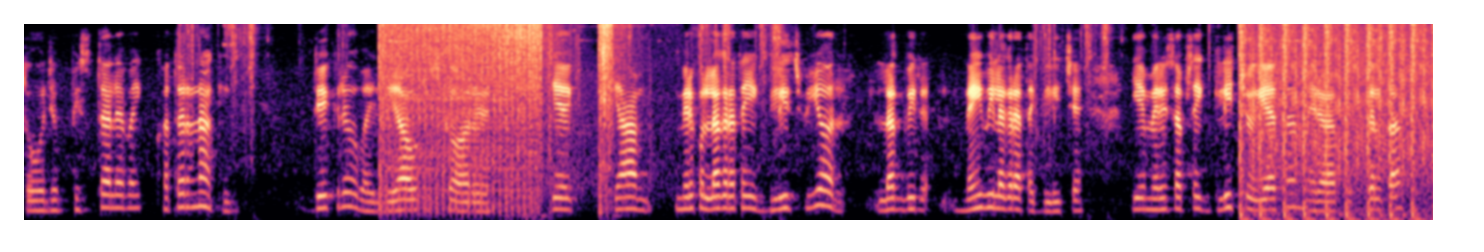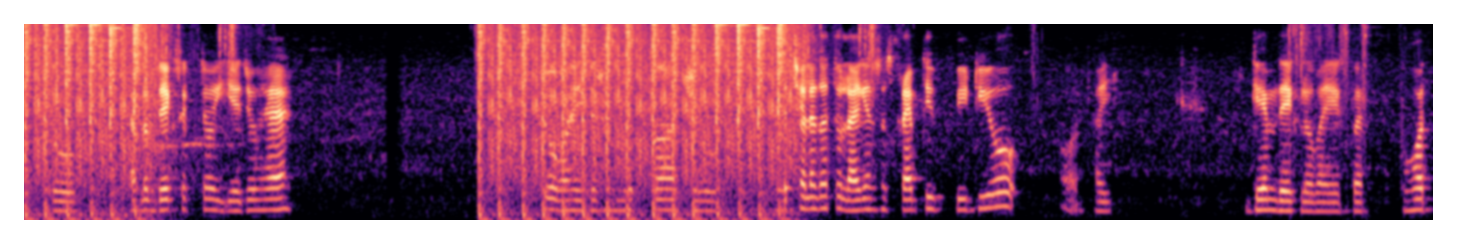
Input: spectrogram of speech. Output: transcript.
तो जो पिस्तल है भाई, खतरनाक ही। देख रहे हो भाई लेआउट इसका और ये क्या मेरे को लग रहा था ये ग्लीच भी है और लग भी नहीं भी लग रहा था ग्लीच है। ये मेरे हिसाब से ग्लिच हो गया था मेरा पिस्तल का। तो आप लोग देख सकते हो, ये जो है। तो भाई, इधर हम लोग का जो अच्छा लगा तो like and subscribe the video, और भाई गेम देख लो भाई एक बार। बहुत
